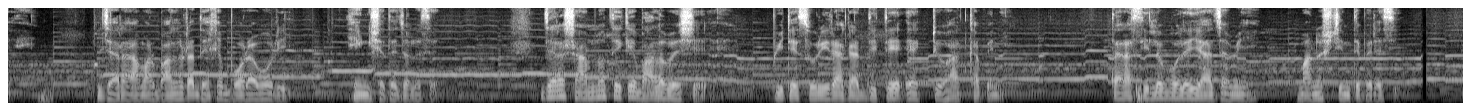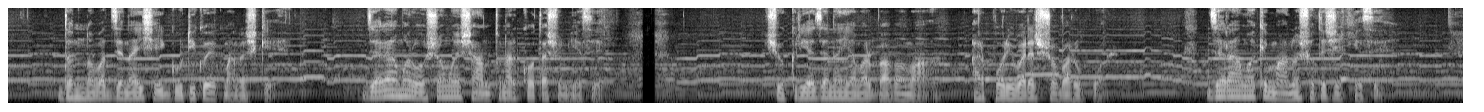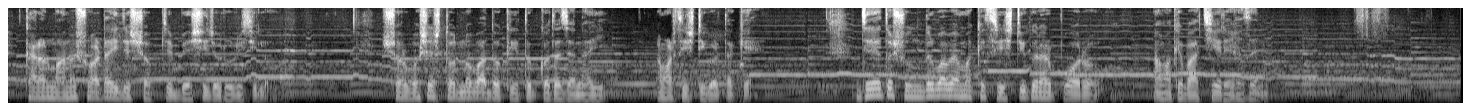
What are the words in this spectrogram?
যারা আমার ভালোটা দেখে বরাবরই হিংসাতে জ্বলেছে। যারা সামনে থেকে ভালোবেসে পিঠে ছুরির আঘাত দিতে একটিও হাত কাঁপেনি তারা ছিল বলেই আজ আমি মানুষ চিনতে পেরেছি। ধন্যবাদ জানাই সেই গুটি কয়েক মানুষকে, যারা আমার অসময়ে সান্ত্বনার কথা শুনিয়েছে। শুক্রিয়া জানাই আমার বাবা মা আর পরিবারের সবার উপর। যারা আমাকে মানুষ হতে শিখিয়েছে। কারণ মানুষ হওয়াটাই যে সবচেয়ে বেশি জরুরি ছিল। সর্বশেষ ধন্যবাদ ও কৃতজ্ঞতা জানাই আমার সৃষ্টিকর্তাকে। যে এত সুন্দরভাবে আমাকে সৃষ্টি করার পরও আমাকে বাঁচিয়ে রেখেছেন।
